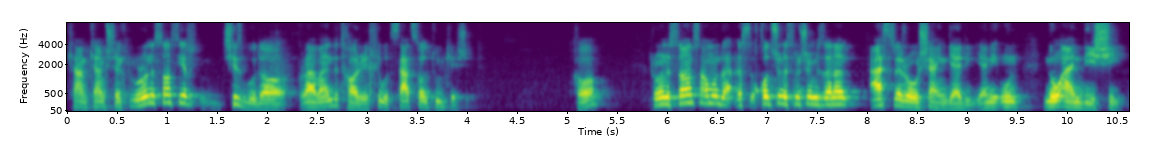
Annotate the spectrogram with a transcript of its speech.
کم کم شکل رونسانس یه چیز بود روند تاریخی بود. 100 سال طول کشید. خب؟ رونسانس همون خودشون اسمشون می‌زنن عصر روشنگری یعنی اون نوع اندیشی.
